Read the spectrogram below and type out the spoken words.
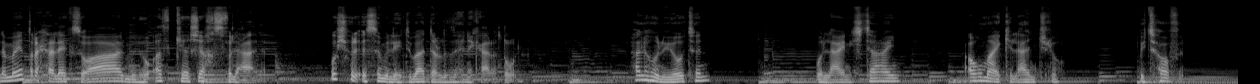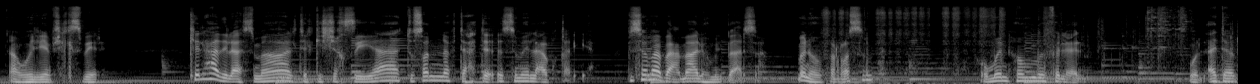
لما يطرح عليك سؤال من هو أذكى شخص في العالم وش هو الاسم اللي يتبادر لذهنك على طول؟ هل هو نيوتن؟ ولا أينشتاين؟ أو مايكل أنجلو؟ بيتهوفن؟ أو ويليام شكسبير؟ كل هذه الأسماء لتلك الشخصيات تصنف تحت اسم العبقرية بسبب أعمالهم البارزة منهم في الرسم ومنهم في العلم والأدب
